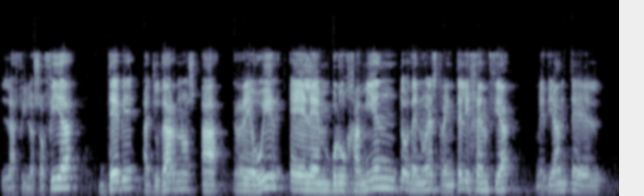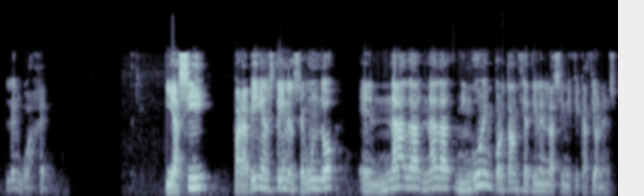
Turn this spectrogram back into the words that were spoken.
la filosofía debe ayudarnos a rehuir el embrujamiento de nuestra inteligencia mediante el lenguaje. Y así, para Wittgenstein, el segundo, en nada, nada, ninguna importancia tienen las significaciones.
